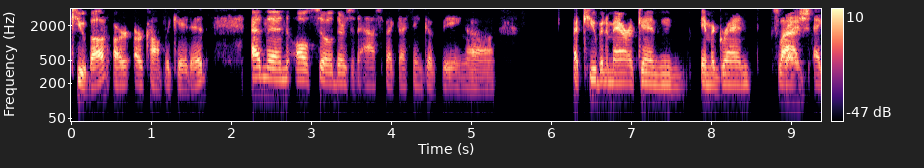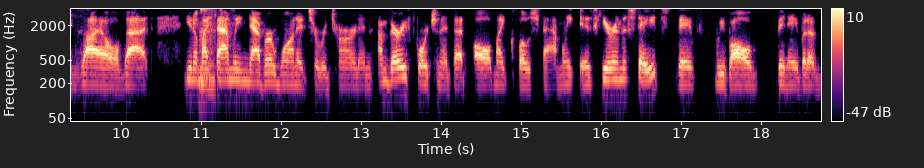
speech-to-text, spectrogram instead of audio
Cuba are, are complicated, and then also there's an aspect I think of being a, a Cuban American immigrant slash exile that you know my Mm. family never wanted to return, and I'm very fortunate that all my close family is here in the states. They've we've all been able to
